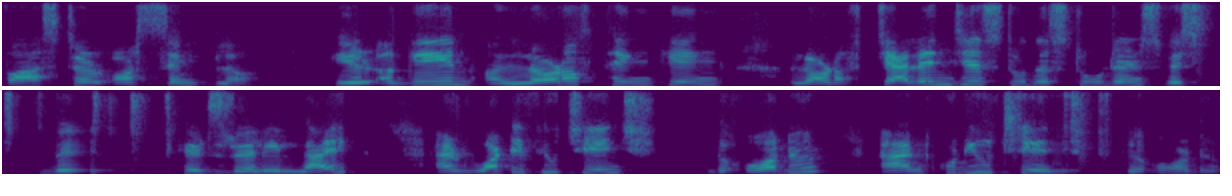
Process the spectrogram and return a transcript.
faster, or simpler? Here again, a lot of thinking, a lot of challenges to the students, which, which kids really like. And what if you change the order? And could you change the order?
